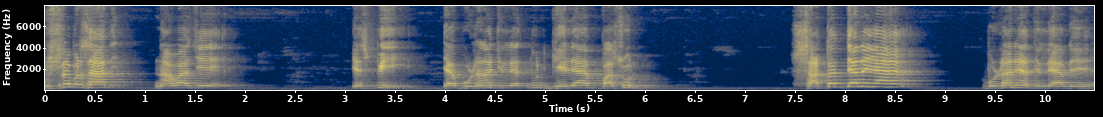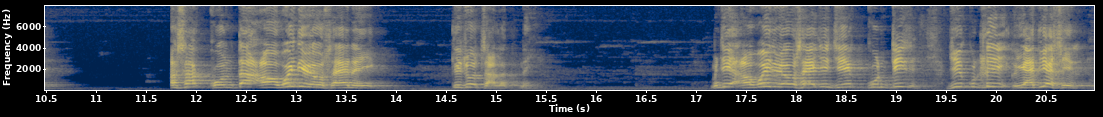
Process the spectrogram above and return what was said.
कृष्णप्रसाद नावाचे एस पी या बुलढाणा जिल्ह्यातून गेल्यापासून सातत्याने या बुलढाणा जिल्ह्यामध्ये असा कोणता अवैध व्यवसाय नाही की जो चालत नाही. म्हणजे अवैध व्यवसायाची जी कोणती जी कुठली यादी असेल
